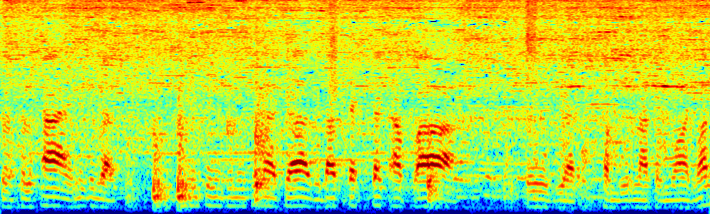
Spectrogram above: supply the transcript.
sudah selesai. Ini tinggal finishing finishing aja. Kita cek cek apa. Itu biar sempurna semua. Cuman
